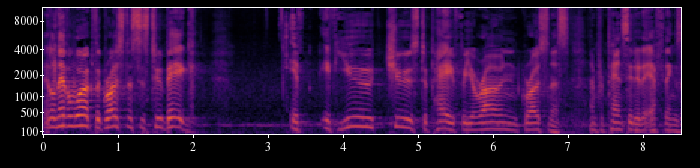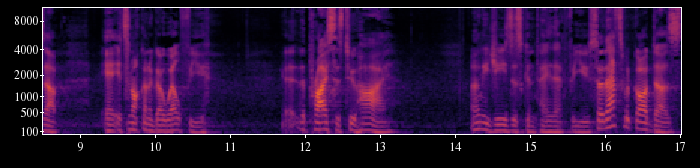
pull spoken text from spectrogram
It'll never work. The grossness is too big. If, if you choose to pay for your own grossness and propensity to F things up, eh, it's not going to go well for you. Eh, the price is too high. Only Jesus can pay that for you. So that's what God does.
